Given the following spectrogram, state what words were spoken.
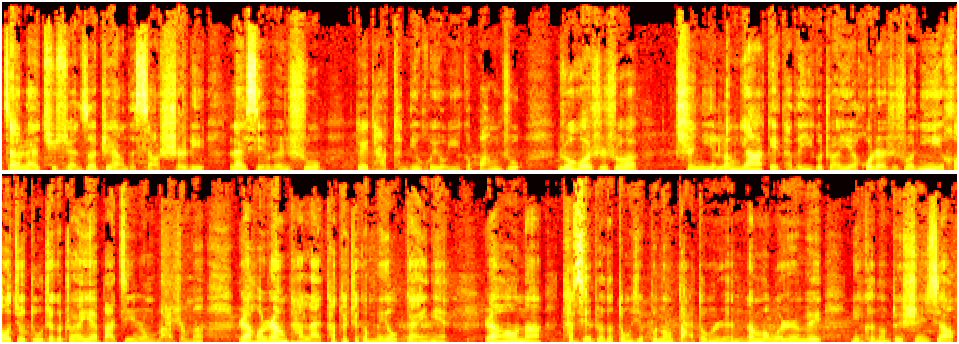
再来去选择这样的小事例来写文书，对他肯定会有一个帮助。如果是说，是你愣压给他的一个专业，或者是说你以后就读这个专业吧，金融吧什么，然后让他来，他对这个没有概念，然后呢，他写出的东西不能打动人，那么我认为你可能对生效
